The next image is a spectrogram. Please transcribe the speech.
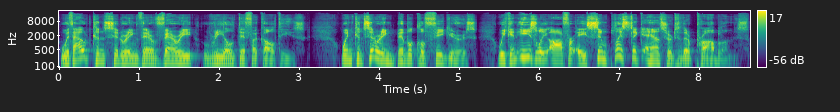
without considering their very real difficulties. When considering biblical figures, we can easily offer a simplistic answer to their problems.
